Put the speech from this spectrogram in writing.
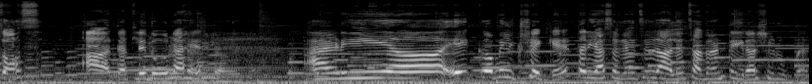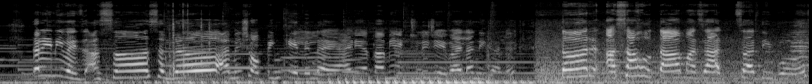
सॉस आ, त्यातले दोन आहेत. आणि अ, एक मिल्कशेक आहे. तर या सगळ्याचे झाले साधारण तेराशे रुपये. तर एनिवेज असं सगळं आम्ही शॉपिंग केलेलं आहे आणि आता आम्ही ॲक्च्युली जेवायला निघालोय. तर असा होता माझा आजचा दिवस.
